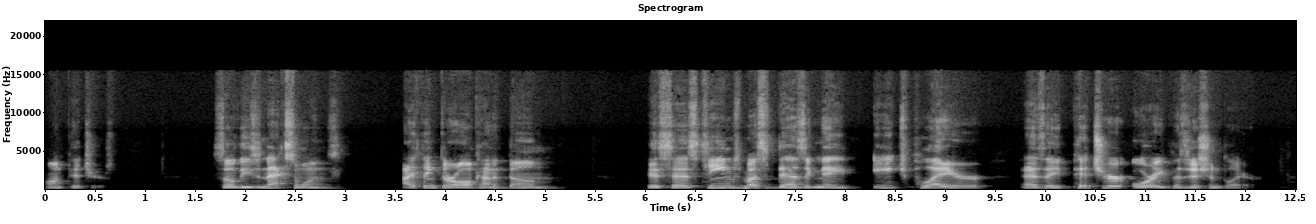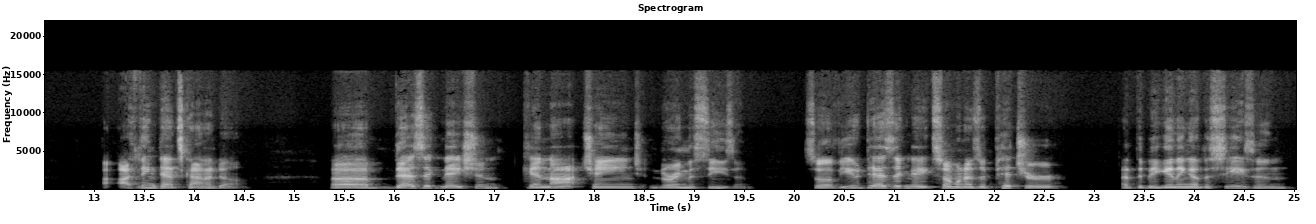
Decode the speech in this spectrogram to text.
on pitchers. So these next ones, I think they're all kind of dumb. It says teams must designate each player as a pitcher or a position player. I think that's kind of dumb. Uh, designation cannot change during the season. So if you designate someone as a pitcher at the beginning of the season,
